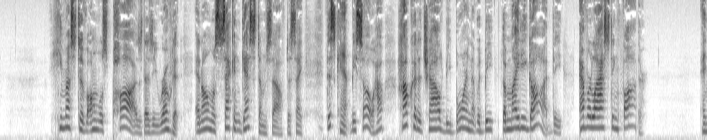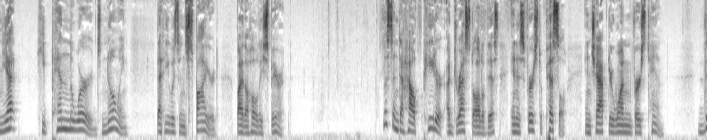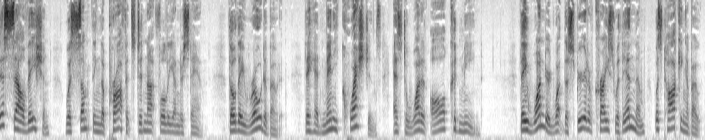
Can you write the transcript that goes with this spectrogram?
he must have almost paused as he wrote it and almost second guessed himself to say, This can't be so. How, how could a child be born that would be the mighty God, the everlasting Father? And yet he penned the words, knowing that he was inspired by the Holy Spirit. Listen to how Peter addressed all of this in his first epistle in chapter 1, verse 10. This salvation was something the prophets did not fully understand. Though they wrote about it, they had many questions as to what it all could mean. They wondered what the Spirit of Christ within them was talking about,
